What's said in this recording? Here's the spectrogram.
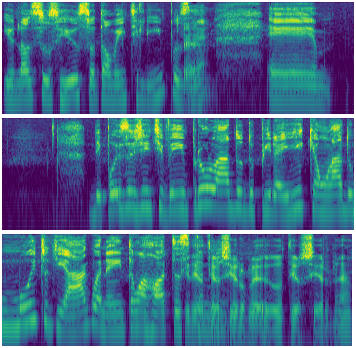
e os nossos rios totalmente limpos, é. né. É, Depois a gente vem para o lado do Piraí, que é um lado muito de água, né? Então a rota... Ele é o terceiro, o terceiro, né?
